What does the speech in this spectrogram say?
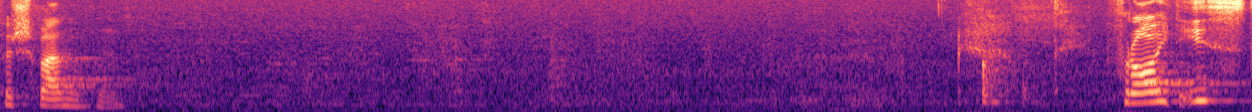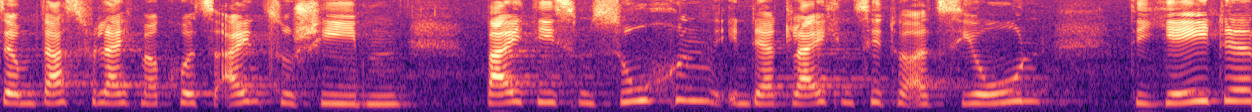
verschwanden. Freud ist, um das vielleicht mal kurz einzuschieben, bei diesem Suchen in der gleichen Situation, die jeder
